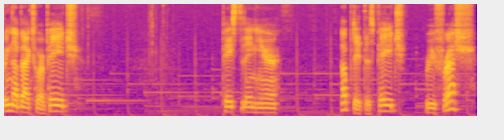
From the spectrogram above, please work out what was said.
bring that back to our page, paste it in here, update this page, refresh,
